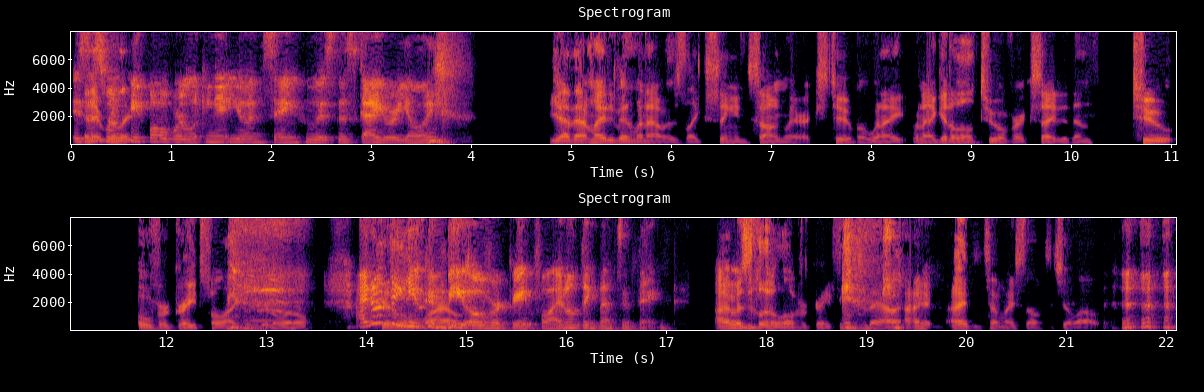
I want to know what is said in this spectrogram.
is this when really, people were looking at you and saying who is this guy you were yelling yeah that might have been when i was like singing song lyrics too but when i when i get a little too overexcited and too over grateful, I can get a little. I don't think you can wild. be over grateful. I don't think that's a thing. I was a little over grateful today. I, I, I had to tell myself to chill out.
